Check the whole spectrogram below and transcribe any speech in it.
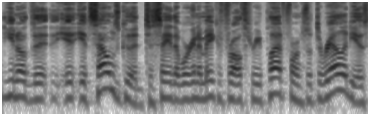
you know the it, it sounds good to say that we're going to make it for all three platforms, but the reality is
